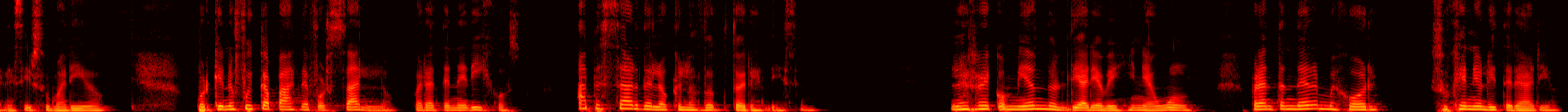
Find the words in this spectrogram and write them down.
es decir, su marido, porque no fui capaz de forzarlo para tener hijos, a pesar de lo que los doctores dicen. Les recomiendo el diario Virginia Woolf para entender mejor su genio literario.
